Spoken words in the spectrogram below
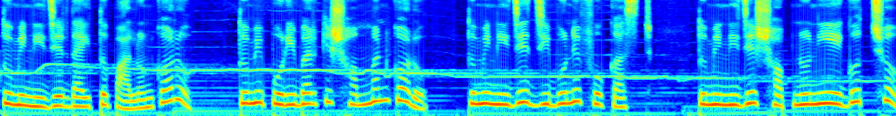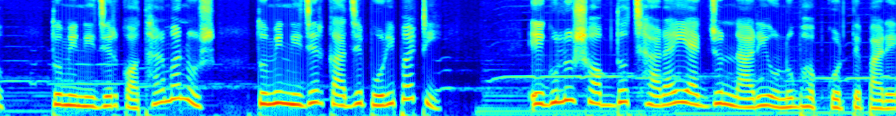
তুমি নিজের দায়িত্ব পালন করো, তুমি পরিবারকে সম্মান করো, তুমি নিজের জীবনে ফোকাসড তুমি নিজের স্বপ্ন নিয়ে এগোচ্ছ, তুমি নিজের কথার মানুষ, তুমি নিজের কাজে পরিপাটি এগুলো শব্দ ছাড়াই একজন নারী অনুভব করতে পারে।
